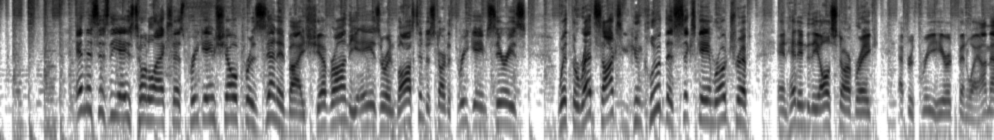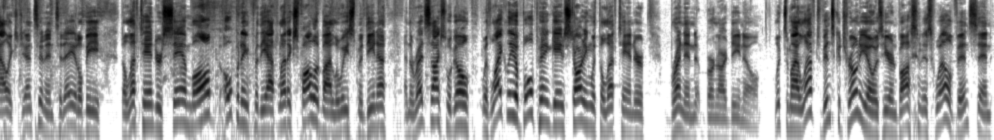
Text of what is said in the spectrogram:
And this is the A's Total Access pregame show presented by Chevron. The A's are in Boston to start a three game series with the Red Sox. You conclude this six game road trip and head into the All Star break after three here at Fenway. I'm Alex Jensen, and today it'll be the left hander Sam Moll opening for the Athletics, followed by Luis Medina. And the Red Sox will go with likely a bullpen game starting with the left hander Brennan Bernardino. Look to my left, Vince Cotroneo is here in Boston as well, Vince. And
